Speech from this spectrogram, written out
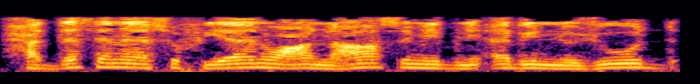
حدثنا سفيان عن عاصم بن أبي النجود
